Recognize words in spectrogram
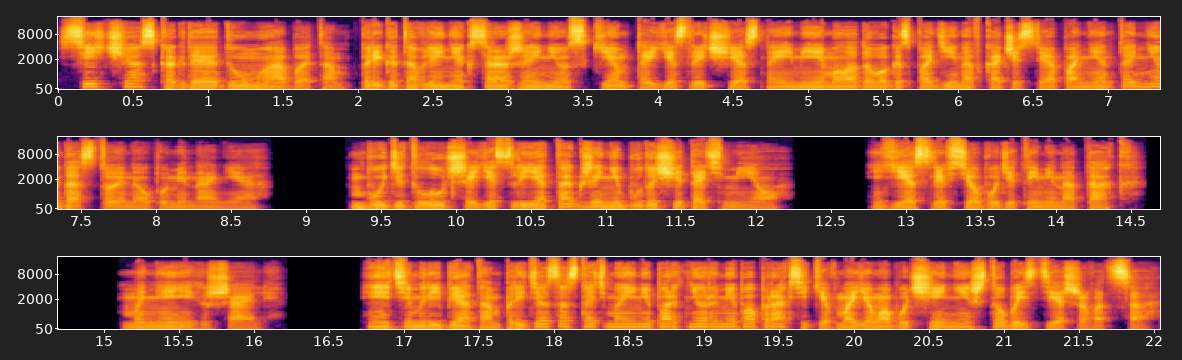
Сейчас, когда я думаю об этом, приготовление к сражению с кем-то, если честно, имея молодого господина в качестве оппонента, недостойно упоминания. Будет лучше, если я также не буду считать Мио. Если все будет именно так, мне их жаль. Этим ребятам придется стать моими партнерами по практике в моем обучении, чтобы сдерживаться.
